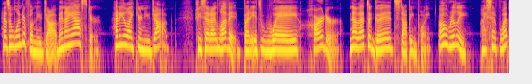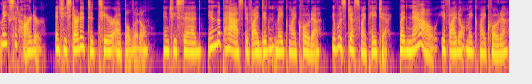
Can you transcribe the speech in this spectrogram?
has a wonderful new job. And I asked her, How do you like your new job? She said, I love it, but it's way harder. Now, that's a good stopping point. Oh, really? I said, What makes it harder? And she started to tear up a little. And she said, In the past, if I didn't make my quota, it was just my paycheck. But now, if I don't make my quota,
